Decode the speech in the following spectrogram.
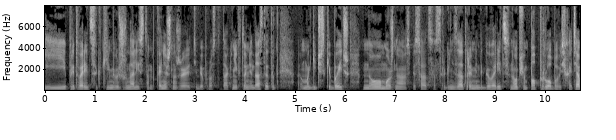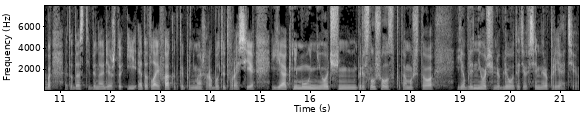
и притвориться каким-нибудь журналистом. Конечно же, тебе просто так никто не даст этот э, магический бейдж, но можно списаться с организаторами, договориться, ну, в общем, попробовать хотя бы это даст тебе надежду. И этот лайфхак, как ты понимаешь, работает в России. Я к нему не очень прислушивался, потому что я, блин, не очень люблю вот эти все мероприятия.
